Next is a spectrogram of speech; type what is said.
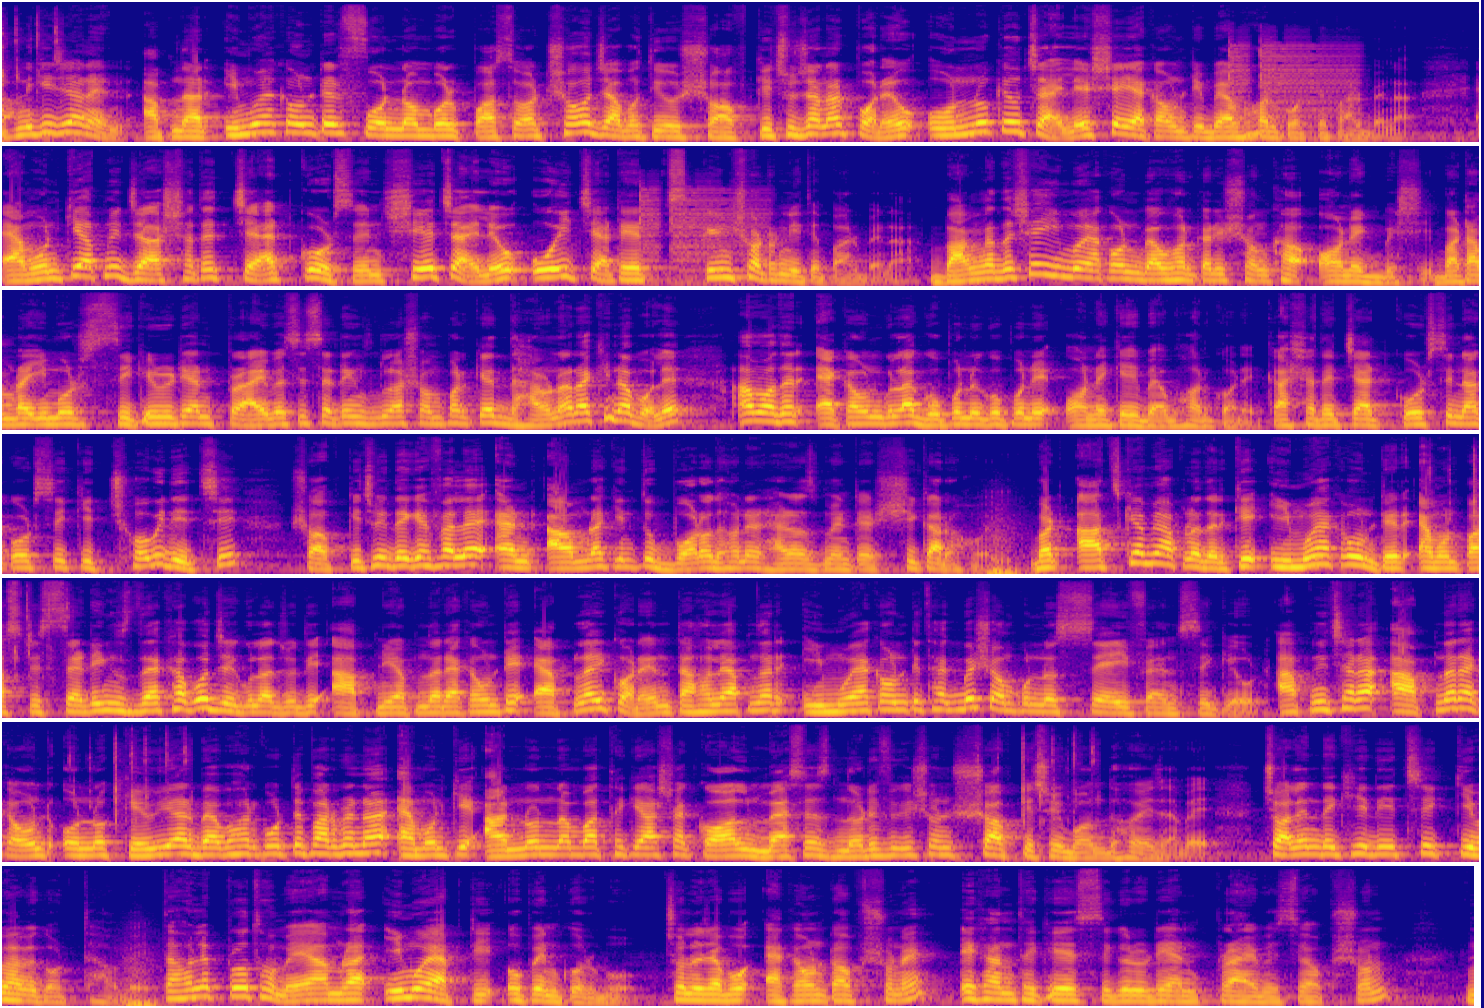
আপনি কি জানেন, আপনার ইমো অ্যাকাউন্টের ফোন নম্বর, পাসওয়ার্ড সহ যাবতীয় সব কিছু জানার পরেও অন্য কেউ চাইলে সেই অ্যাকাউন্টটি ব্যবহার করতে পারবে না। এমনকি আপনি যার সাথে চ্যাট করছেন, সে চাইলেও ওই চ্যাটের স্ক্রিনশটও নিতে পারবে না। বাংলাদেশে ইমো অ্যাকাউন্ট ব্যবহারকারীর সংখ্যা অনেক বেশি বাট আমরা ইমোর সিকিউরিটি অ্যান্ড প্রাইভেসি সেটিংসগুলো সম্পর্কে ধারণা রাখি না বলে আমাদের অ্যাকাউন্টগুলো গোপনে গোপনে অনেকেই ব্যবহার করে। কার সাথে চ্যাট করছি, না করছি, কি ছবি দিচ্ছি সব কিছুই দেখে ফেলে অ্যান্ড আমরা কিন্তু বড় ধরনের হ্যারাসমেন্টের শিকার হই। বাট আজকে আমি আপনাদেরকে ইমো অ্যাকাউন্টের এমন পাঁচটি সেটিংস দেখাবো, যেগুলো যদি আপনি আপনার অ্যাকাউন্টে অ্যাপ্লাই করেন, তাহলে আপনার ইমো অ্যাকাউন্টটি থাকবে সম্পূর্ণ সেফ অ্যান্ড সিকিউর আপনি ছাড়া আপনার অ্যাকাউন্ট অন্য কেউই আর ব্যবহার করতে পারবে না, এমনকি আননোন নাম্বার থেকে আসা কল মেসেজ নোটিফিকেশন সব কিছুই বন্ধ হয়ে যাবে। চলেন দেখিয়ে দিচ্ছি কীভাবে করতে হবে। তাহলে প্রথমে আমরা ইমো অ্যাপটি ওপেন করব। চলে যাব অ্যাকাউন্ট অপশনে এখান থেকে সিকিউরিটি অ্যান্ড প্রাইভেসি অপশন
